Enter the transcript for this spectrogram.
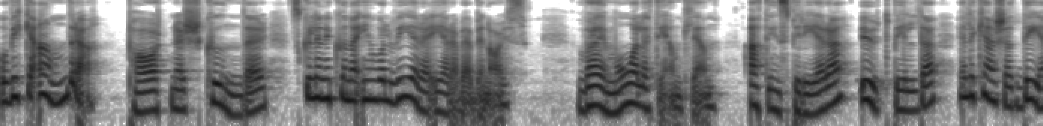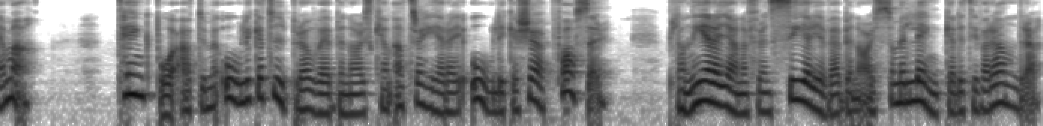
Och vilka andra, partners, kunder, skulle ni kunna involvera i era webinars? Vad är målet egentligen? Att inspirera, utbilda eller kanske att dema? Tänk på att du med olika typer av webinars kan attrahera i olika köpfaser. Planera gärna för en serie webinars som är länkade till varandra,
